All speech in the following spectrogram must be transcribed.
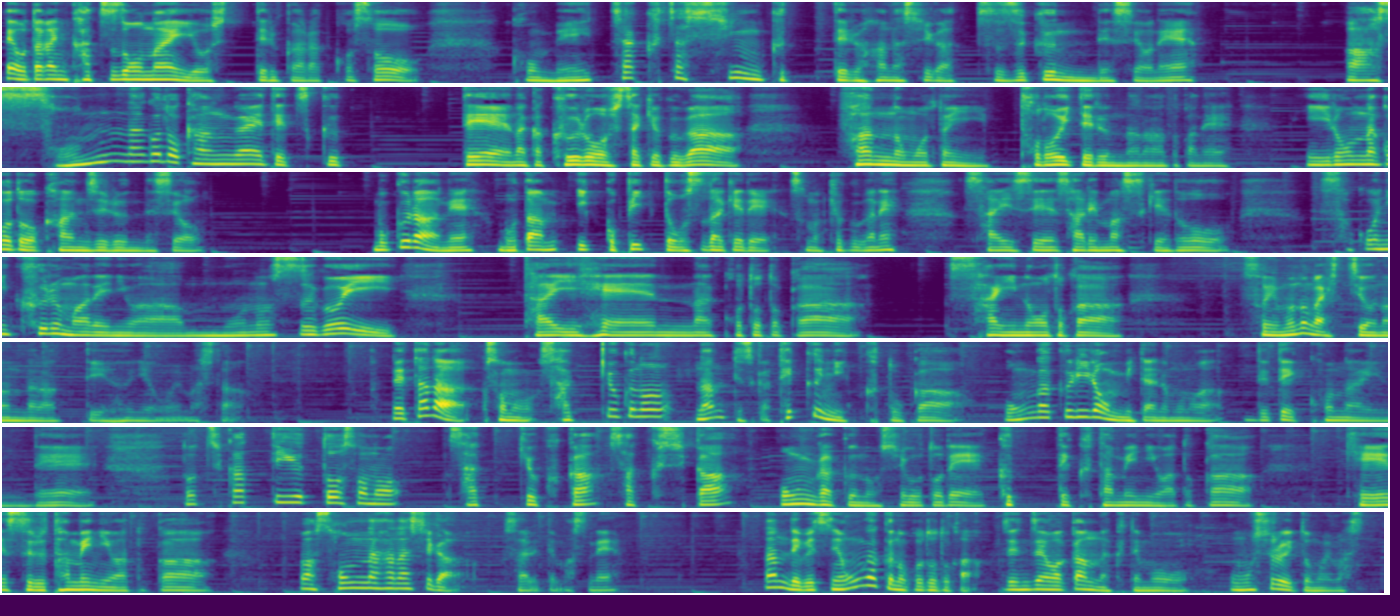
で、お互いに活動内容を知ってるからこそ、こうめちゃくちゃ芯食ってる話が続くんですよね。あ、そんなこと考えて作って、なんか苦労した曲がファンのもとに届いてるんだなとかね、いろんなことを感じるんですよ。僕らはね、ボタン1個ピッと押すだけで、その曲がね、再生されますけど、そこに来るまでには、ものすごい大変なこととか、才能とか、そういうものが必要なんだなっていうふうに思いました。で、ただ、その作曲の、何て言うんですか、テクニックとか音楽理論みたいなものは出てこないんで、どっちかっていうと、その作曲家、作詞家、音楽の仕事で食ってくためにはとか、経営するためにはとか、まあそんな話がされてますね。なんで別に音楽のこととか全然わかんなくても面白いと思います。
